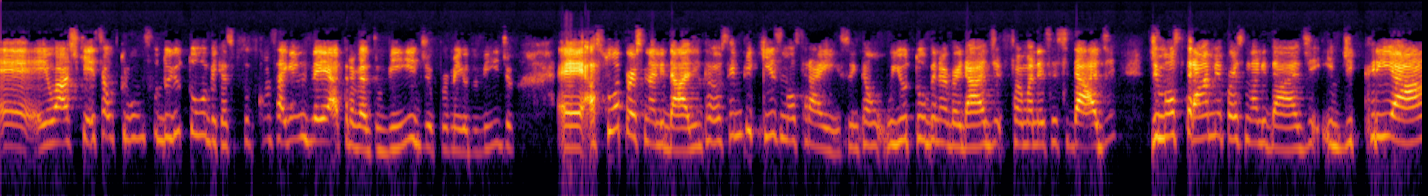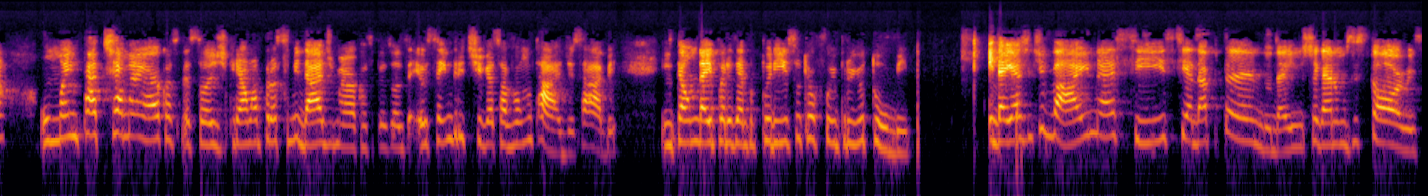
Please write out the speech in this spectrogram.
É, eu acho que esse é o trunfo do YouTube, que as pessoas conseguem ver através do vídeo, por meio do vídeo, é, a sua personalidade. Então eu sempre quis mostrar isso. Então o YouTube, na verdade, foi uma necessidade de mostrar a minha personalidade e de criar uma empatia maior com as pessoas, de criar uma proximidade maior com as pessoas. Eu sempre tive essa vontade, sabe? Então, daí, por exemplo, por isso que eu fui pro YouTube. E daí a gente vai, né, se, se adaptando. Daí chegaram os stories.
